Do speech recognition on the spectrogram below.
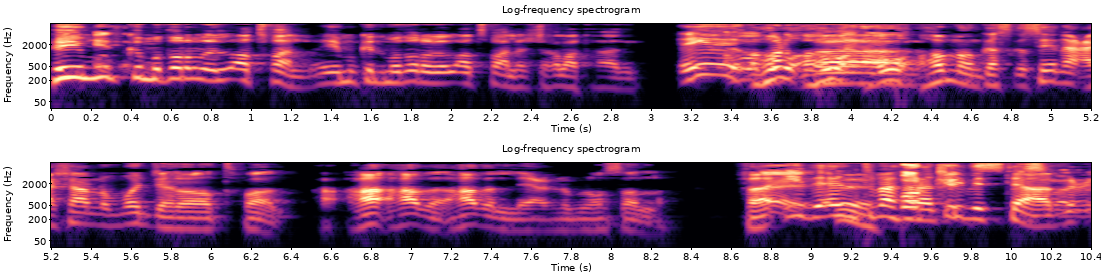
هي ممكن مضره للأطفال. هي ممكن مضره للأطفال الشغلات هذه. اي هو هو آه. هو هم مقصقصينها عشان موجه للأطفال. ه- هذا هذا اللي يعني بنوصل له. فإذا إيه. أنت مثلا كيدز تبي تتابع.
